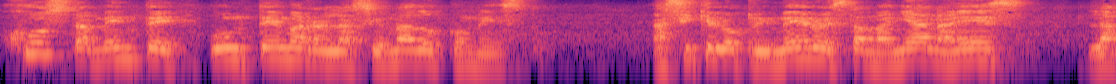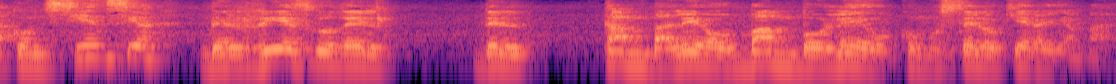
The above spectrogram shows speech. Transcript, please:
justamente un tema relacionado con esto. Así que lo primero esta mañana es la conciencia del riesgo del, del tambaleo, bamboleo, como usted lo quiera llamar.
